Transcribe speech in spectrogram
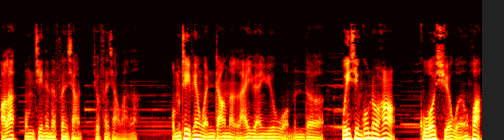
好了，我们今天的分享就分享完了。我们这篇文章呢，来源于我们的微信公众号“国学文化”。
